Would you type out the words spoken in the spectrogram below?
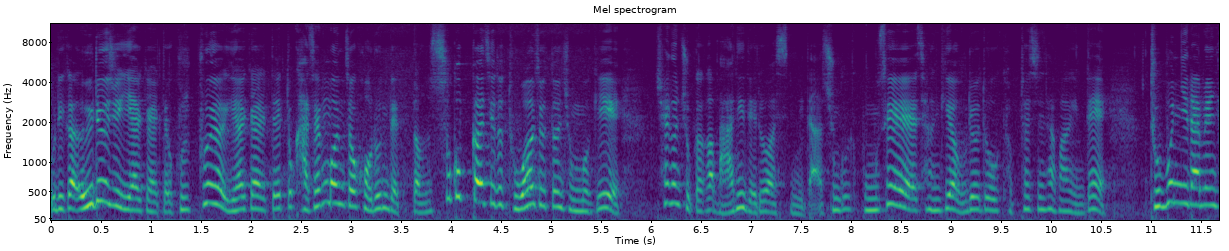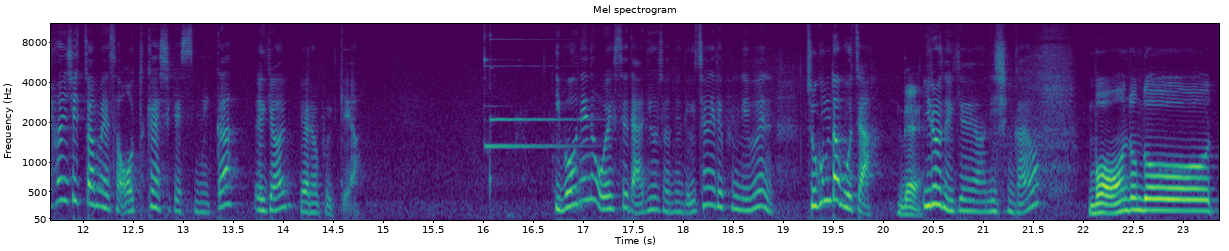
우리가 의료주 이야기할 때, 굴프웨어 이야기할 때 또 가장 먼저 거론됐던 수급까지도 도와줬던 종목이 최근 주가가 많이 내려왔습니다. 중국 봉쇄 장기화 우려도 겹쳐진 상황인데 두 분이라면 현 시점에서 어떻게 하시겠습니까? 의견 열어볼게요. 이번에는 OX 나뉘어졌는데 의창희 대표님은 조금 더 보자 네. 이런 의견이신가요? 뭐 어느 정도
